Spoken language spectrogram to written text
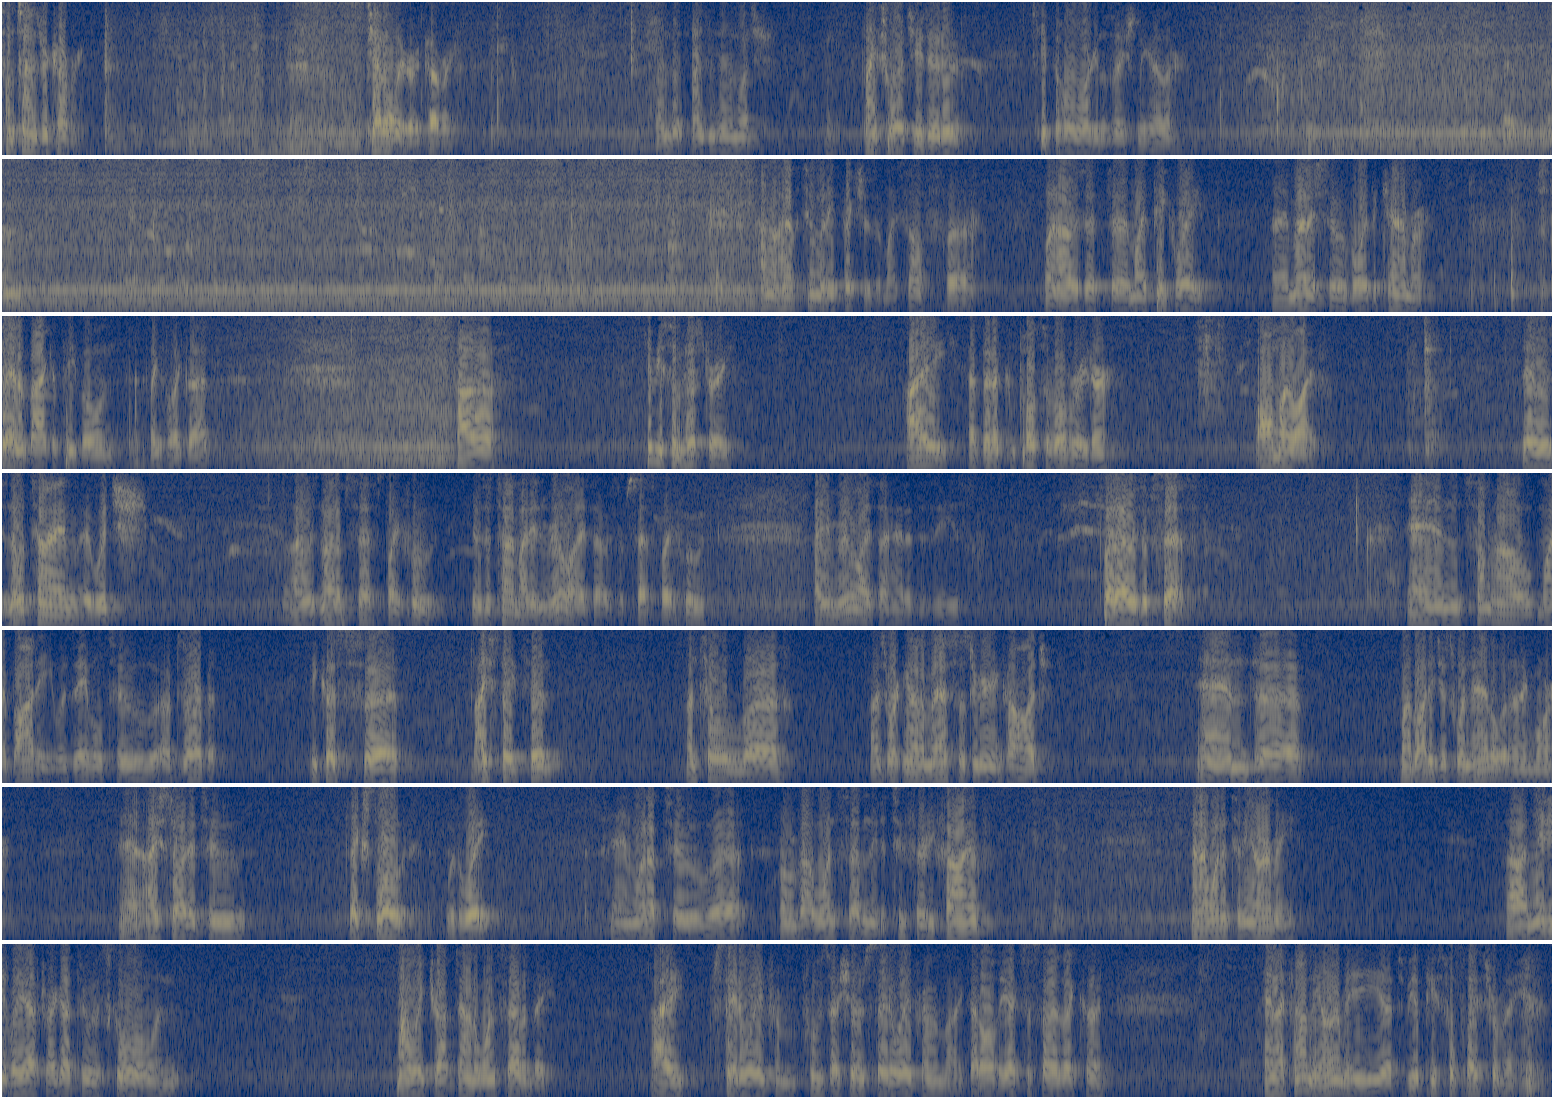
sometimes recovering. Generally recovering. Linda, thank you very much. Thanks for what you do to keep the whole organization together. I don't have too many pictures of myself uh, when I was at uh, my peak weight. I managed to avoid the camera, standing back of people and things like that. Uh, give you some history. I have been a compulsive overeater all my life. There was no time at which I was not obsessed by food. There was a time I didn't realize I was obsessed by food. I didn't realize I had a disease, but I was obsessed. And somehow my body was able to absorb it because uh, I stayed thin until uh, I was working on a master's degree in college, and uh, my body just wouldn't handle it anymore. And I started to explode with weight and went up to uh, from about 170 to 235. Then I went into the Army uh, immediately after I got through with school, and my weight dropped down to 170. I stayed away from foods I should have stayed away from. I got all the exercise I could. And I found the Army uh, to be a peaceful place for me.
